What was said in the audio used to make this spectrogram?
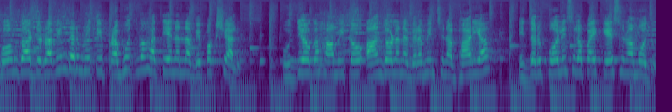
హోంగార్డు రవీందర్ మృతి ప్రభుత్వ హత్యేనన్న విపక్షాలు. ఉద్యోగ హామీతో ఆందోళన విరమించిన భార్య ఇద్దరు పోలీసులపై కేసు నమోదు.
